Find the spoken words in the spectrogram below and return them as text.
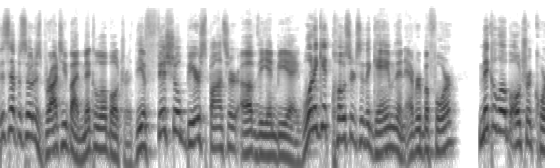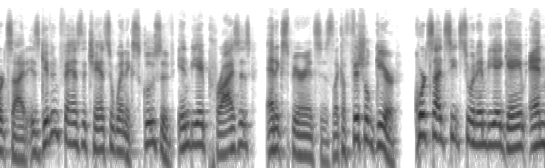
This episode is brought to you by Michelob Ultra, the official beer sponsor of the NBA. Want to get closer to the game than ever before? Michelob Ultra Courtside is giving fans the chance to win exclusive NBA prizes and experiences like official gear, courtside seats to an NBA game, and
